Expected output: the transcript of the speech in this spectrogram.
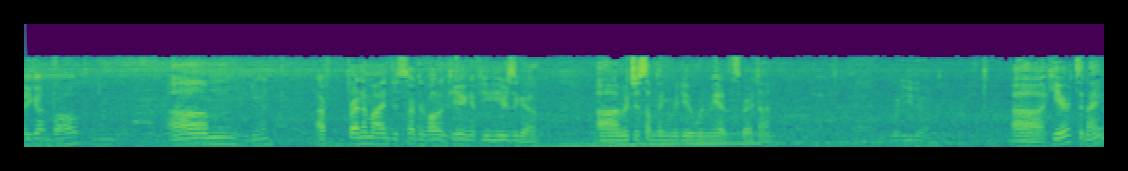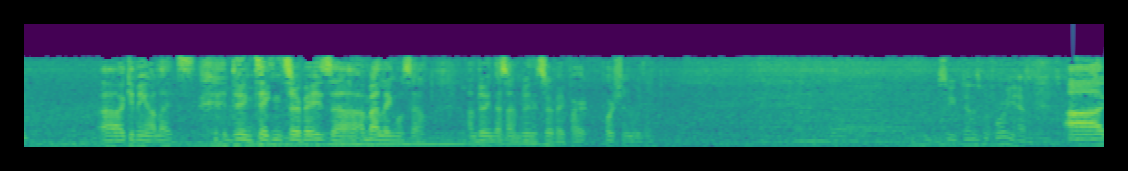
How you got involved? Um, you a friend of mine just started volunteering a few years ago, um, which is something we do when we have the spare time. And what are you doing? Uh, here tonight, uh, giving out lights, doing taking surveys. Uh, I'm bilingual, so I'm doing that's why I'm doing the survey part portion of it. And uh, so you've done this before? Or you haven't? Uh,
